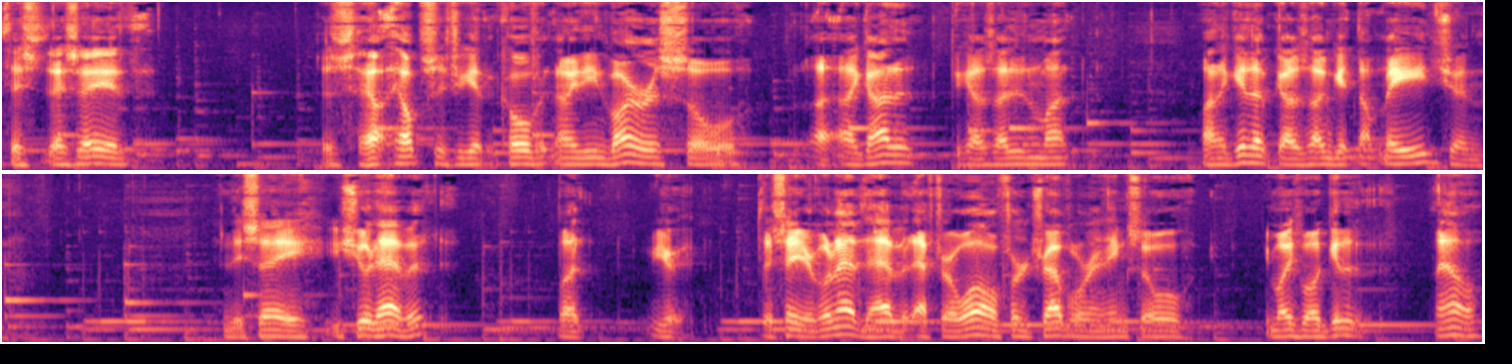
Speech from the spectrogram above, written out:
they, they say it this helps if you get the COVID 19 virus, so I, I, got it because I didn't want, want to get it because I'm getting up in age, and, and they say you should have it, but you're, they say you're going to have to have it after a while for travel or anything, so you might as well get it now.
